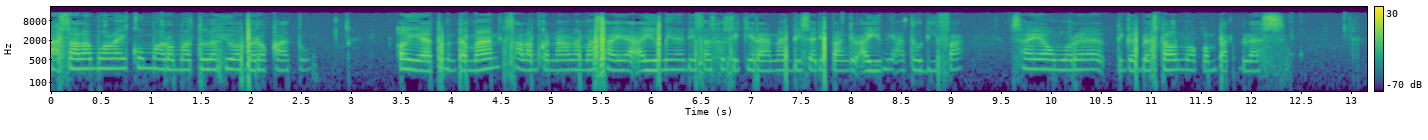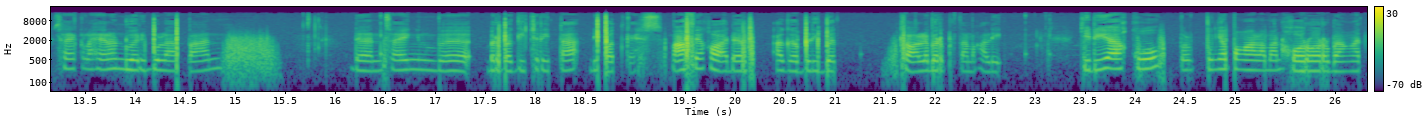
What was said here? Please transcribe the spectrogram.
Assalamualaikum warahmatullahi wabarakatuh. Oh iya teman-teman, salam kenal nama saya Ayumi Nadifa Sasikirana, bisa dipanggil Ayumi atau Diva. Saya umurnya 13 tahun mau ke 14. Saya kelahiran 2008 dan saya ingin be berbagi cerita di podcast. Maaf ya kalau ada agak belibet, soalnya baru pertama kali. Jadi aku punya pengalaman horor banget.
